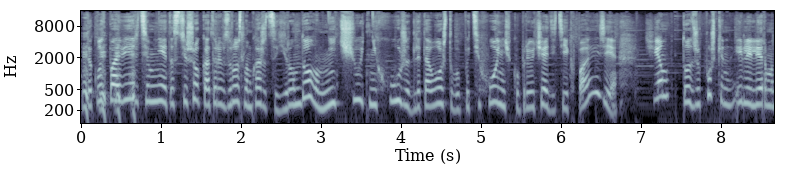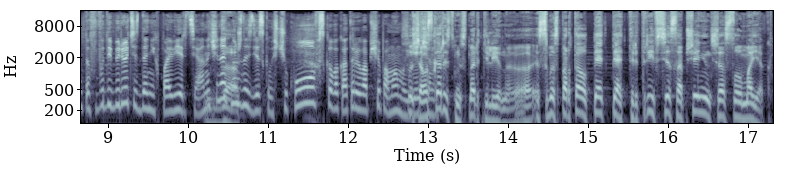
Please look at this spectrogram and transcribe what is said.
Так вот, поверьте мне, это стишок, который взрослым кажется ерундовым, ничуть не хуже для того, чтобы потихонечку приучать детей к поэзии, чем тот же Пушкин или Лермонтов. Вы доберетесь до них, поверьте. А начинать Да. нужно с детского, с Чуковского, который вообще, по-моему, Слушайте, а вот вечен. скажите мне, смотрите, Лена, э, смс-портал 5533, все сообщения начинают слово «Маяк».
